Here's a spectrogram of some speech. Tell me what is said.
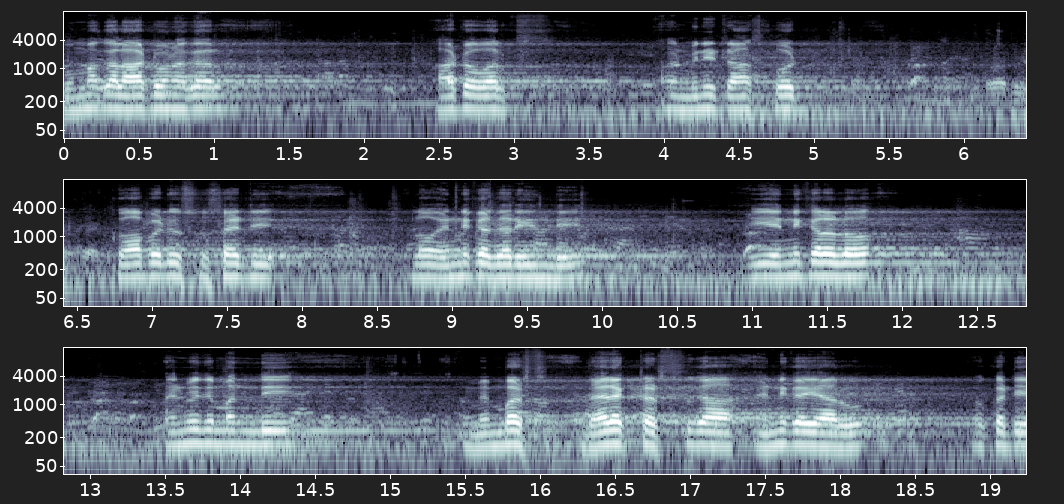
Bommakal auto Nagar auto works and mini transport cooperative సొసైటీలో ఎన్నిక జరిగింది. ఈ ఎన్నికలలో ఎనిమిది మంది మెంబర్స్ డైరెక్టర్స్గా ఎన్నికయ్యారు. ఒకటి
